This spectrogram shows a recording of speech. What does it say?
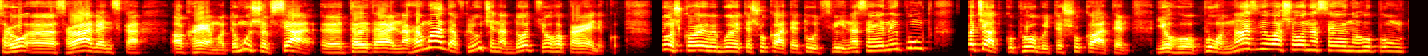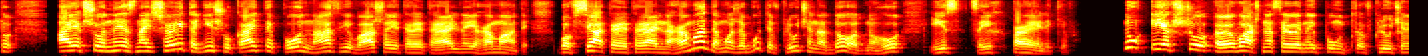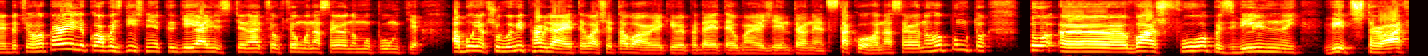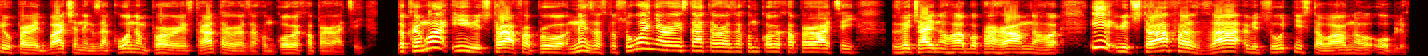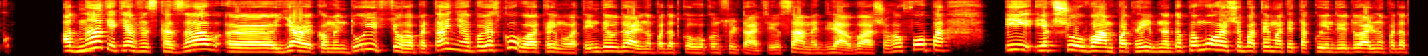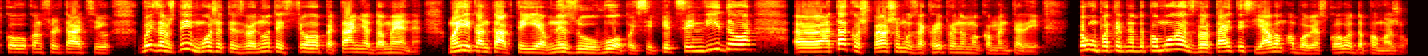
Сравянська окремо, тому що вся територіальна громада включена до цього переліку. Тож, коли ви будете шукати тут свій населений пункт, спочатку пробуйте шукати його по назві вашого населеного пункту, А якщо не знайшли, тоді шукайте по назві вашої територіальної громади, бо вся територіальна громада може бути включена до одного із цих переліків. Ну і якщо е, ваш населений пункт включений до цього переліку, а ви здійснюєте діяльність на цьому, цьому населеному пункті, або якщо ви відправляєте ваші товари, які ви продаєте в мережі інтернет з такого населеного пункту, то е, ваш ФОП звільнений від штрафів, передбачених законом про реєстратора розрахункових операцій. Зокрема, і від штрафа про незастосування реєстратора розрахункових операцій, звичайного або програмного, і від штрафа за відсутність товарного обліку. Однак, як я вже сказав, е, я рекомендую з цього питання обов'язково отримувати індивідуальну податкову консультацію саме для вашого ФОПа. І якщо вам потрібна допомога, щоб отримати таку індивідуальну податкову консультацію, ви завжди можете звернутися з цього питання до мене. Мої контакти є внизу в описі під цим відео, е, а також в першому закріпленому коментарі. Кому потрібна допомога, звертайтесь, я вам обов'язково допоможу.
